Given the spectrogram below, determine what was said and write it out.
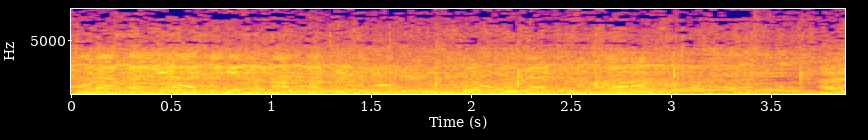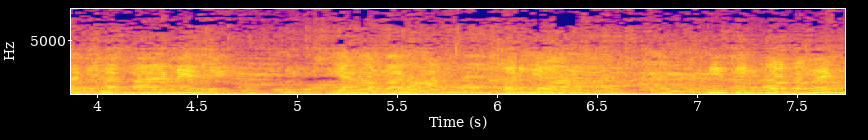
पूरा कर लिया अच्छी रन आपका बिल्कुल दो टू बैट्समैन द्वारा और अच्छा तालमेल यहाँ पर बढ़िया क्रिकेट टूर्नामेंट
